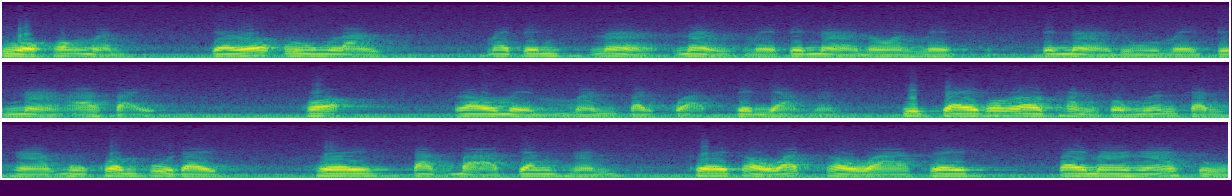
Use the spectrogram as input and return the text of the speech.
ตัวของมัน จะรกลุงลัง ไม่เป็นหน้านั่ง ไม่เป็นหน้านอนไม่เป็นหน้าอยู่ไม่เป็นหน้าอาศัย เพราะเราไม่มันปัดกวาดเป็นอย่างนั้น จิตใจของเราท่านก็เหมือนกันหากบุคคลผู้ใด เคยตักบาตรจังหัน เคยเข้าวัดเข้าวาเคย ไปมาหาสู่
